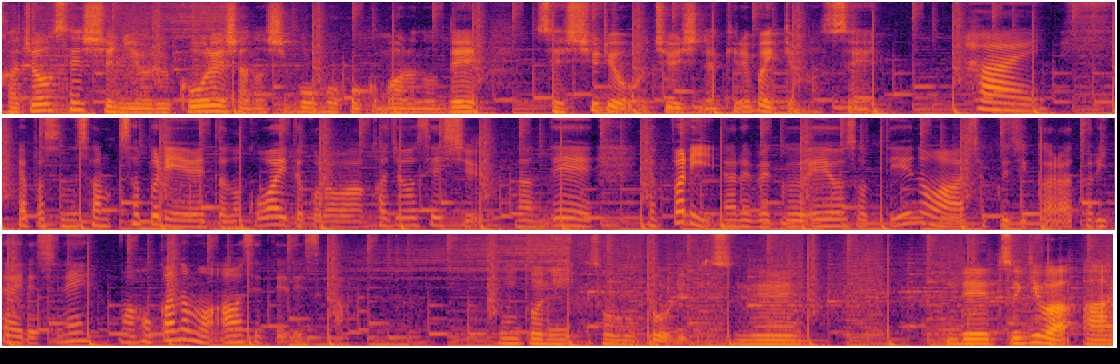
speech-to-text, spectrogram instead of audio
過剰摂取による高齢者の死亡報告もあるので摂取量は注意しなければいけません。はい。やっぱそのササプリメントの怖いところは過剰摂取なんでやっぱりなるべく栄養素っていうのは食事から取りたいですね。まあ他のも合わせてですか？本当にその通りですね。で次は亜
